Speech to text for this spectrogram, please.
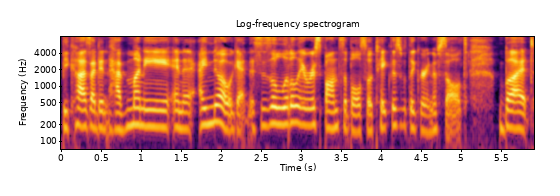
because I didn't have money. And I know, again, this is a little irresponsible, so take this with a grain of salt. But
